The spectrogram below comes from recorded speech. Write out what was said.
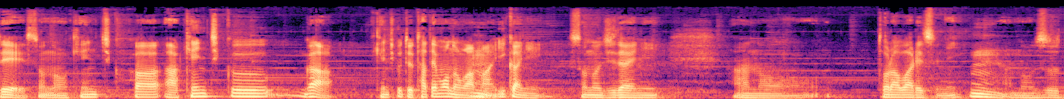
で、その建築家、あ、建築が、建築という建物がまあうんいかにその時代に、あの、囚われずに、あうん。の、ずっ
